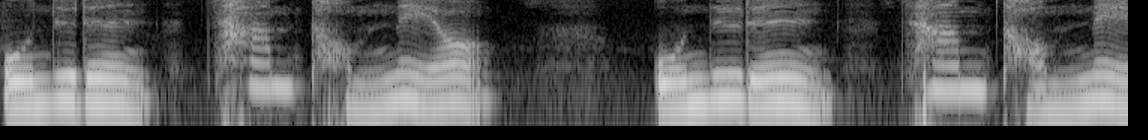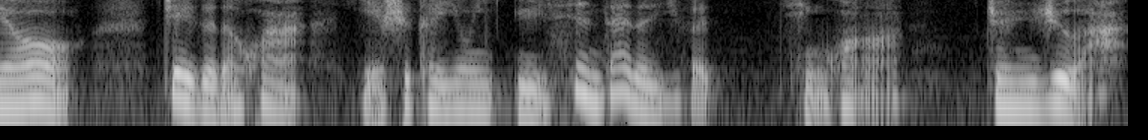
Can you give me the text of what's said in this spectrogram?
오늘은 참 덥네요. 오늘은 참 덥네요. 这个的话也是可以用于现在的一个情况啊，真热啊，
